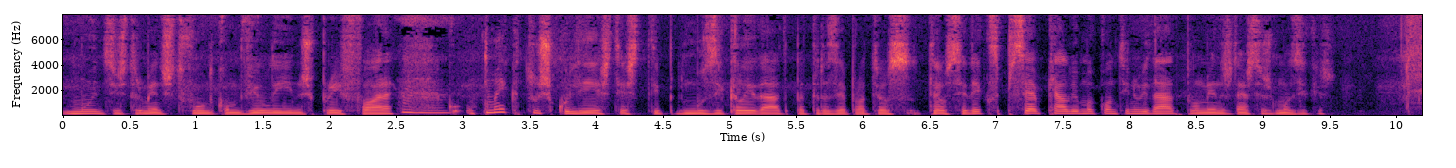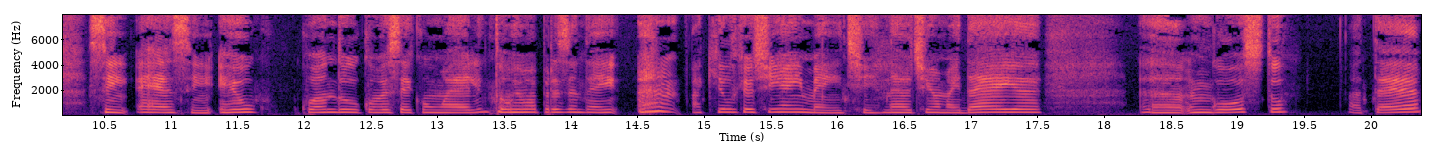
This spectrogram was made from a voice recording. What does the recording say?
muitos instrumentos de fundo, como violinos, por aí fora. Co- Como é que tu escolheste este tipo de musicalidade para trazer para o teu, teu CD, que se percebe que há ali uma continuidade, pelo menos nestas músicas? Sim, é assim. Eu, quando conversei com o Wellington, eu apresentei aquilo que eu tinha em mente, né? Eu tinha uma ideia, ah, um gosto, até.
